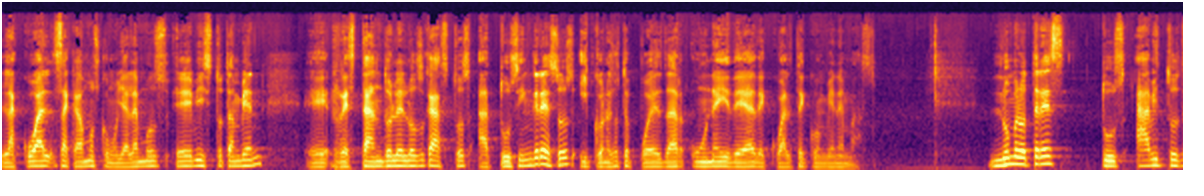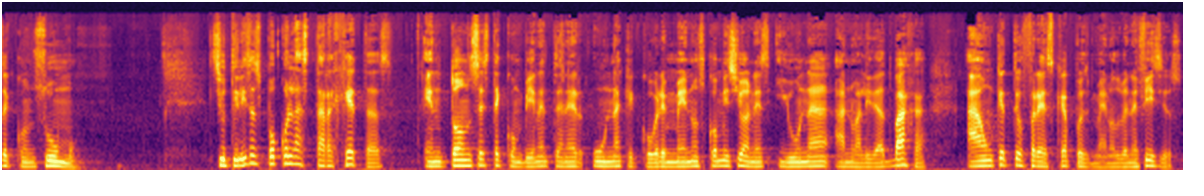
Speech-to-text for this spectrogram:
la cual sacamos, como ya la hemos eh, visto también, eh, restándole los gastos a tus ingresos y con eso te puedes dar una idea de cuál te conviene más. Número tres, tus hábitos de consumo. Si utilizas poco las tarjetas, entonces te conviene tener una que cobre menos comisiones y una anualidad baja, aunque te ofrezca pues menos beneficios.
